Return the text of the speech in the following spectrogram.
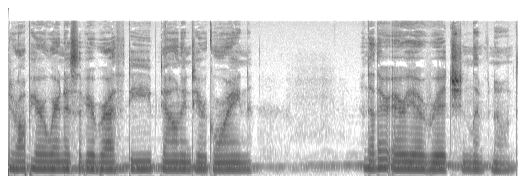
Drop your awareness of your breath deep down into your groin, another area rich in lymph nodes.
